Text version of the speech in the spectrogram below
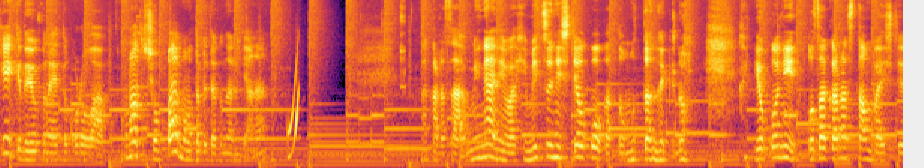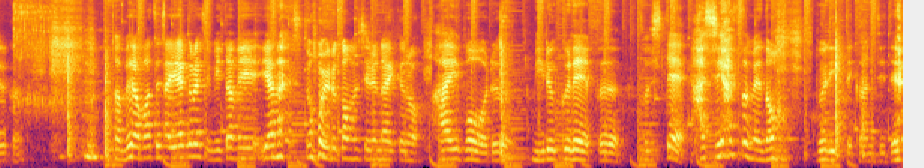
ケーキの良くないところはこの後しょっぱいもの食べたくなるんじゃない？だからさみんなには秘密にしておこうかと思ったんだけど 横にお魚スタンバイしてるから。食べ合わせ。最悪だし見た目嫌な人もいるかもしれないけどハイボールミルクレープそして箸休めの ブリって感じで。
